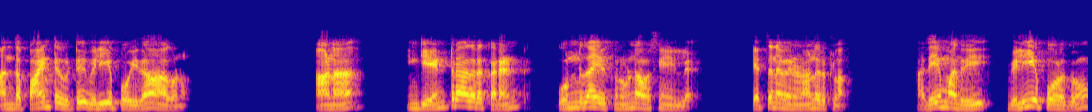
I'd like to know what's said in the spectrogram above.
அந்த பாயிண்ட்டை விட்டு வெளியே போய் தான் ஆகணும். ஆனால் இங்கே என்ட்ரு ஆகிற கரண்ட் ஒன்று தான் இருக்கணும்னு அவசியம் இல்லை. எத்தனை வேணும்னாலும் இருக்கலாம். அதே மாதிரி வெளியே போகிறதும்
